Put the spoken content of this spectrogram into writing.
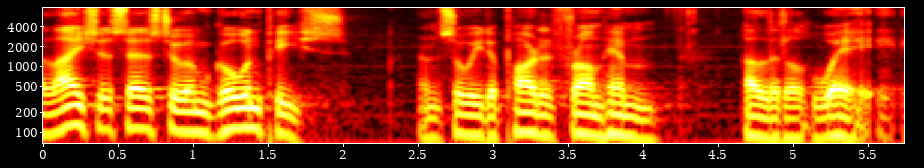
Elisha says to him, Go in peace. And so he departed from him a little way.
